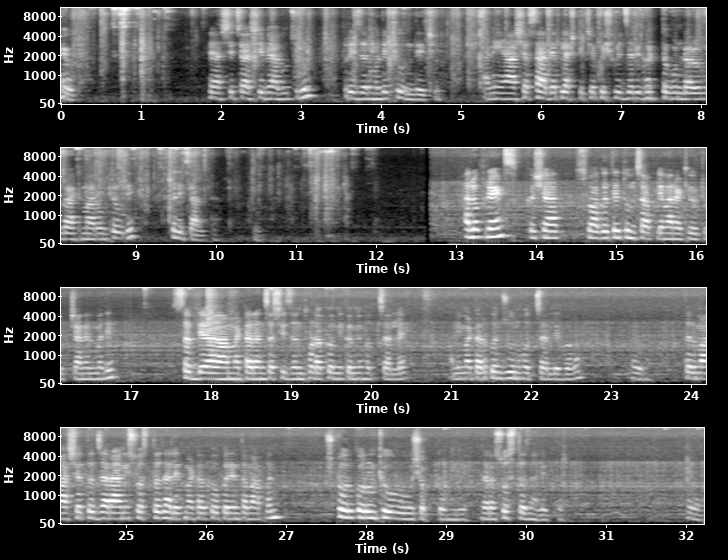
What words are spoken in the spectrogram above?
एवढं हे अशीच्या अशी बॅग उचलून फ्रीझरमध्ये ठेवून द्यायची. आणि अशा साध्या प्लास्टिकच्या पिशवीत जरी घट्ट गुंडाळून गाठ मारून ठेवले तरी चालतं. हॅलो फ्रेंड्स कशा स्वागत आहे तुमचं आपल्या मराठी यूट्यूब चॅनलमध्ये सध्या मटारांचा सीझन थोडा कमी कमी होत चालला आहे आणि मटार पण जून होत चालले बघा. हो तर मग अशातच जरा आणि स्वस्त झालेत मटार तोपर्यंत मग आपण स्टोर करून ठेवू शकतो म्हणजे. जरा स्वस्त झालेत तर. हो.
